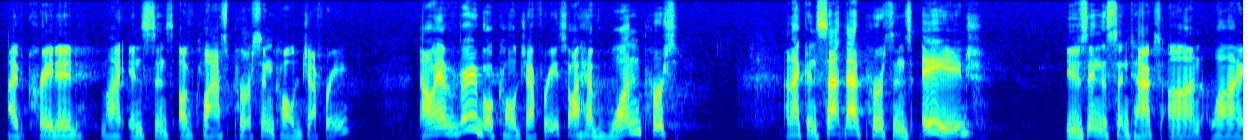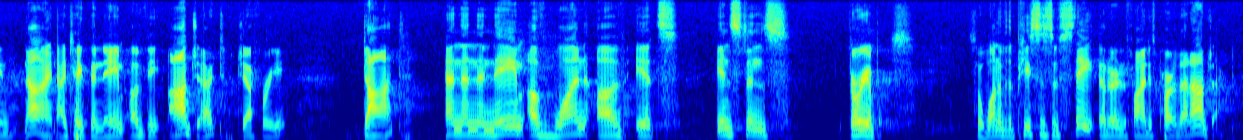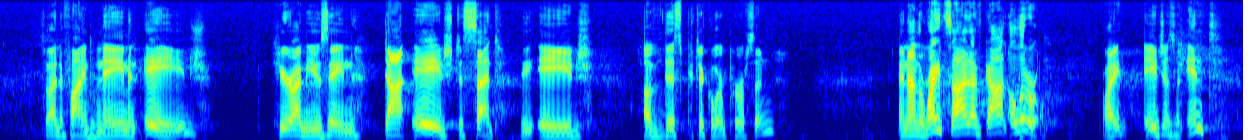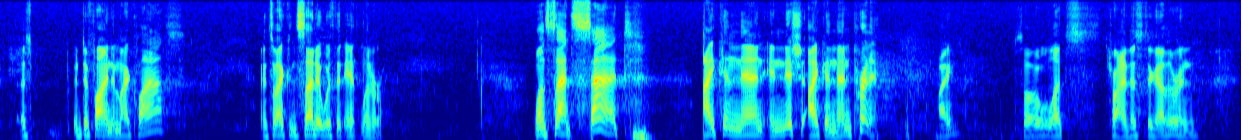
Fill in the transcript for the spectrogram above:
I've created my instance of class person called Jeffrey. Now I have a variable called Jeffrey, so I have one person. And I can set that person's age using the syntax on line nine. I take the name of the object, Jeffrey, dot, and then the name of one of its instance variables. So one of the pieces of state that are defined as part of that object. So I defined name and age. Here I'm using dot age to set the age of this particular person. And on the right side, I've got a literal, right? Age is an int, defined in my class, and so I can set it with an int literal. Once that's set, I can then initi I can then print it, right? So let's try this together and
